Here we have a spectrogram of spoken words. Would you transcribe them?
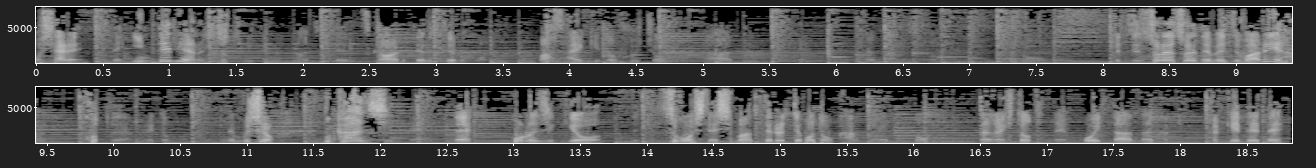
おしゃれ、ね、インテリアの一つみたいな感じで使われてるっていうのも、まあ最近の風潮なんだっていうね、なんかちょっと、あの、別にそれはそれで別に悪いことではないと思うんですよね。むしろ無関心で、ね、この時期を過ごしてしまってるってことを考えると、なんか一つね、こういったなんかきっかけでね、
